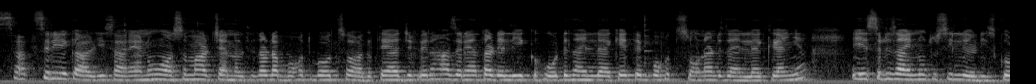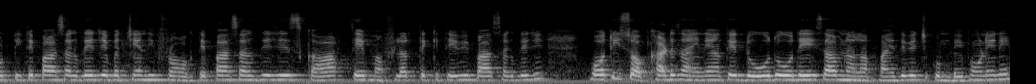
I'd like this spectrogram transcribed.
ਸਤਿ ਸ੍ਰੀ ਅਕਾਲ ਜੀ ਸਾਰਿਆਂ ਨੂੰ। ਔਸਮ ਆਰਟ ਚੈਨਲ ਤੇ ਤੁਹਾਡਾ ਬਹੁਤ-ਬਹੁਤ ਸਵਾਗਤ ਹੈ। ਅੱਜ ਫਿਰ ਹਾਜ਼ਰ ਹਾਂ ਤੁਹਾਡੇ ਲਈ ਇੱਕ ਹੋਰ ਡਿਜ਼ਾਈਨ ਲੈ ਕੇ ਤੇ ਬਹੁਤ ਸੋਹਣਾ ਡਿਜ਼ਾਈਨ ਲੈ ਕੇ ਆਈ ਹਾਂ। ਇਸ ਡਿਜ਼ਾਈਨ ਨੂੰ ਤੁਸੀਂ ਲੇਡੀਜ਼ ਕੋਟੀ ਤੇ ਪਾ ਸਕਦੇ ਜੇ, ਬੱਚਿਆਂ ਦੀ ਫਰੋਕ ਤੇ ਪਾ ਸਕਦੇ ਜੇ ਸਕਾਫ ਤੇ ਮਫਲਰ ਤੇ ਕਿਤੇ ਵੀ ਪਾ ਸਕਦੇ ਜੇ। ਬਹੁਤ ਹੀ ਸੌਖਾ ਡਿਜ਼ਾਈਨ ਆ ਤੇ 2-2 ਦੇ ਹਿਸਾਬ ਨਾਲ ਆਪਾਂ ਇਹਦੇ ਵਿੱਚ ਕੁੰਡੇ ਪਾਉਣੇ ਨੇ।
